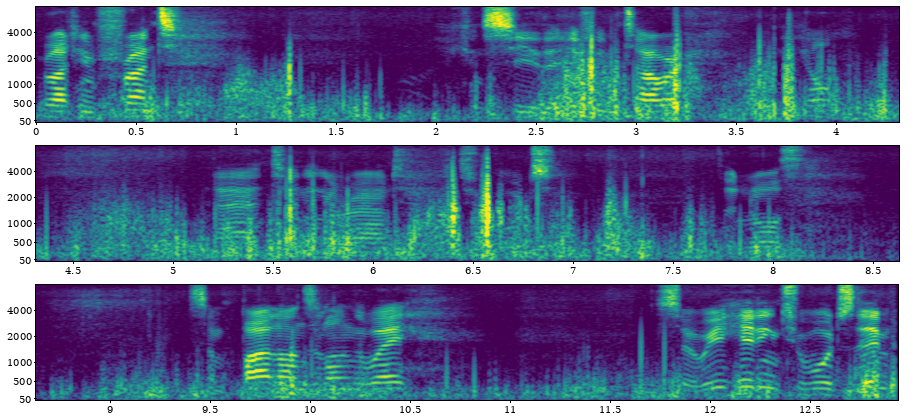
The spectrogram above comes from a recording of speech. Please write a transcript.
Right in front you can see the FM tower on the hill and turning around towards the north pylons along the way. So we're heading towards them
